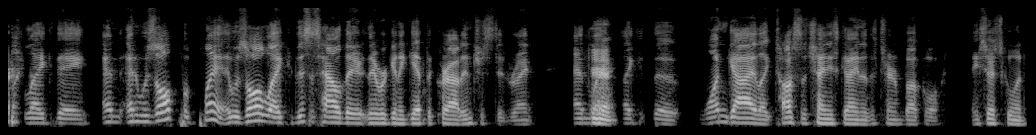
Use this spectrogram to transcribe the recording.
like they and and it was all planned. It was all like this is how they they were going to get the crowd interested, right? And like Yeah. like the one guy like tosses the Chinese guy into the turnbuckle. And he starts going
